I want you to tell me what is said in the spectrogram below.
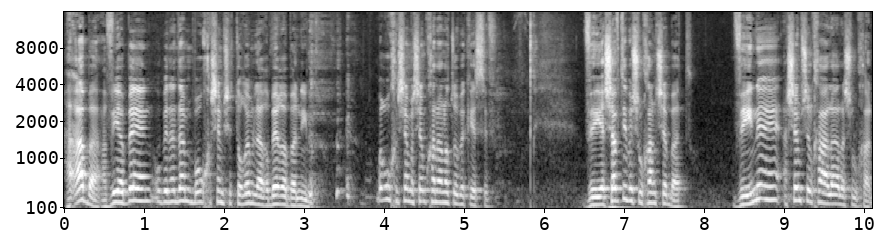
האבא, אבי הבן, הוא בן אדם, ברוך השם, שתורם להרבה רבנים. ברוך השם, השם חנן אותו בכסף. וישבתי בשולחן שבת, והנה, השם שלך עלה על השולחן.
